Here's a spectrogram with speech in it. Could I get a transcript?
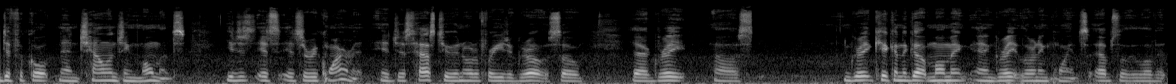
difficult and challenging moments. You just it's it's a requirement. It just has to in order for you to grow. So, yeah, great uh, great kick in the gut moment and great learning points. Absolutely love it.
